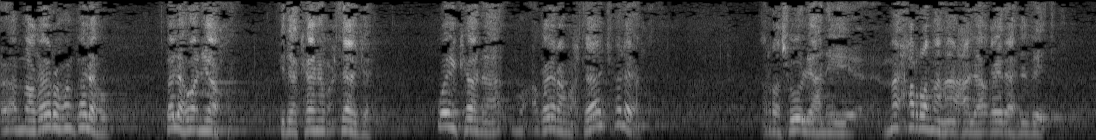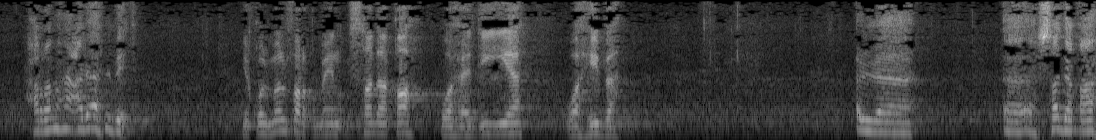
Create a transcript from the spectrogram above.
أما غيرهم فله فله أن يأخذ. إذا كان محتاجا وإن كان غير محتاج فلا يأخذ. الرسول يعني ما حرمها على غير أهل البيت. حرمها على أهل البيت. يقول ما الفرق بين صدقة وهدية وهبة؟ آه، الصدقة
